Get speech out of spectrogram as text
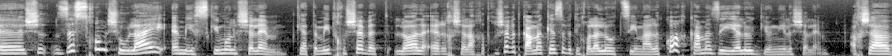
אה, שזה סכום שאולי הם יסכימו לשלם. כי את תמיד חושבת, לא על הערך שלך, את חושבת כמה כסף את יכולה להוציא מהלקוח, כמה זה יהיה לו הגיוני לשלם. עכשיו,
